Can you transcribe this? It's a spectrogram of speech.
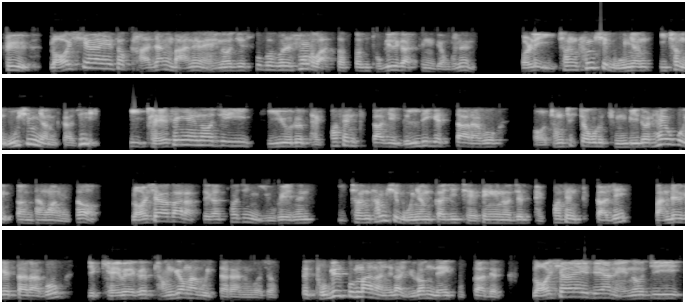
그 러시아에서 가장 많은 에너지 수급을 해왔었던 독일 같은 경우는 원래 2035년, 2050년까지 이 재생에너지 비율을 100%까지 늘리겠다라고 어, 정책적으로 준비를 해오고 있던 상황에서 러시아발 악재가 터진 이후에는 2035년까지 재생에너지를 100%까지 만들겠다라고 계획을 변경하고 있다라는 거죠. 독일뿐만 아니라 유럽 내 국가들, 러시아에 대한 에너지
